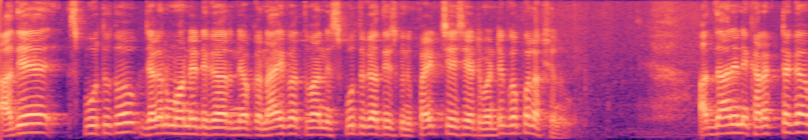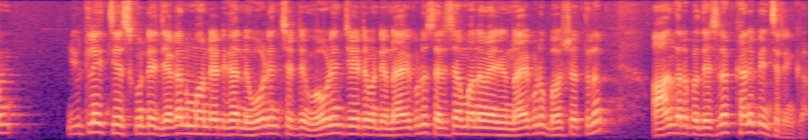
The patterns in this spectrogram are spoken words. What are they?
అదే స్ఫూర్తితో జగన్మోహన్ రెడ్డి గారిని యొక్క నాయకత్వాన్ని స్ఫూర్తిగా తీసుకుని ఫైట్ చేసేటువంటి గొప్ప లక్షణం. దానిని కరెక్ట్గా యూటిలైజ్ చేసుకుంటే జగన్మోహన్ రెడ్డి గారిని ఓడించే ఓడించేటువంటి నాయకుడు సరిసమానమైన నాయకుడు భవిష్యత్తులో ఆంధ్రప్రదేశ్లో కనిపించరు ఇంకా.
